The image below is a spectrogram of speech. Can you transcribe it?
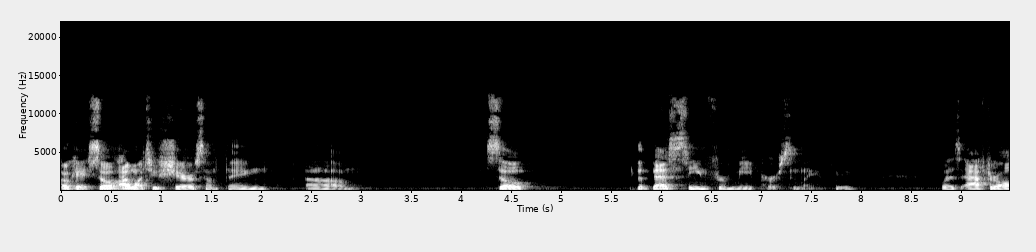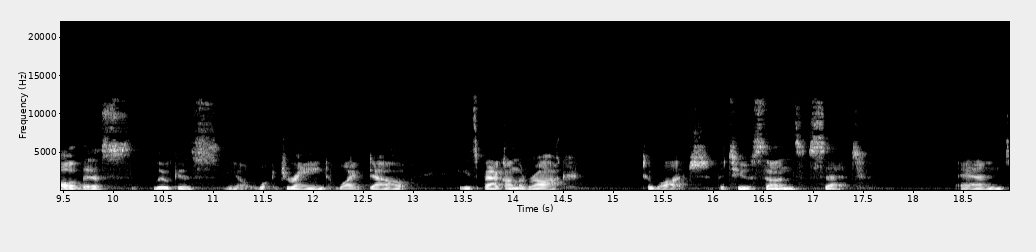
okay, so I want to share something. Um, so, the best scene for me personally Mhm. was after all of this. Luke is, you know, w- drained, wiped out. He gets back on the rock to watch the two suns set. And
